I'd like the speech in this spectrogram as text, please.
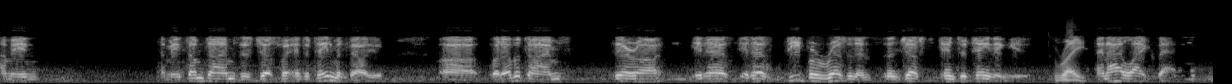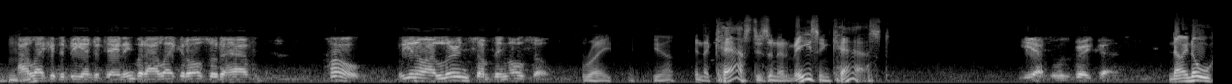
I mean, I mean, sometimes it's just for entertainment value, uh, but other times there are it has it has deeper resonance than just entertaining you, Right. and I like that. I like it to be entertaining, but I like it also to have, oh, you know, I learned something also. Right. Yeah. And the cast is an amazing cast. Yes, it was a great cast. Now I know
